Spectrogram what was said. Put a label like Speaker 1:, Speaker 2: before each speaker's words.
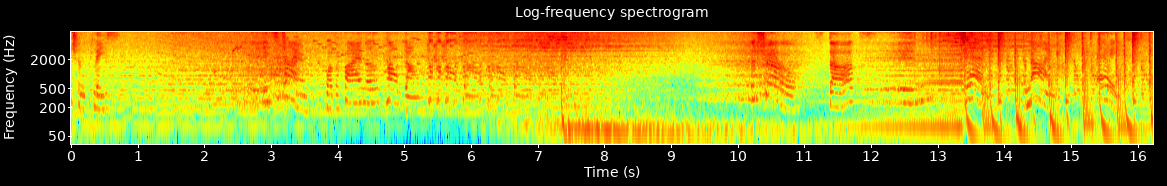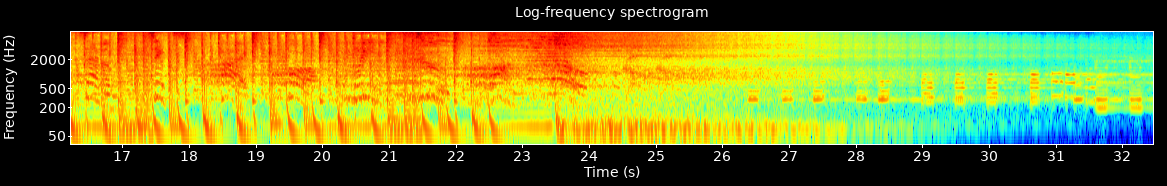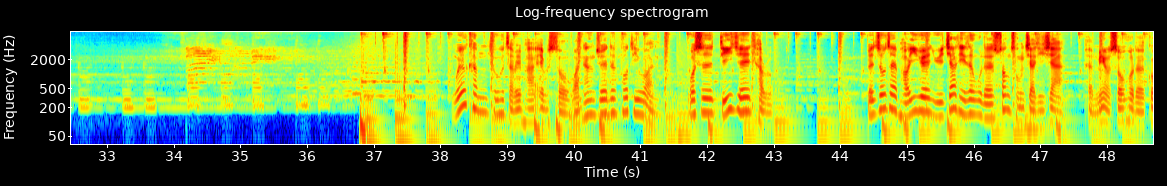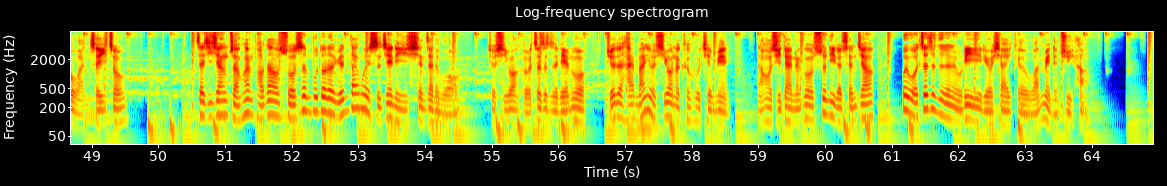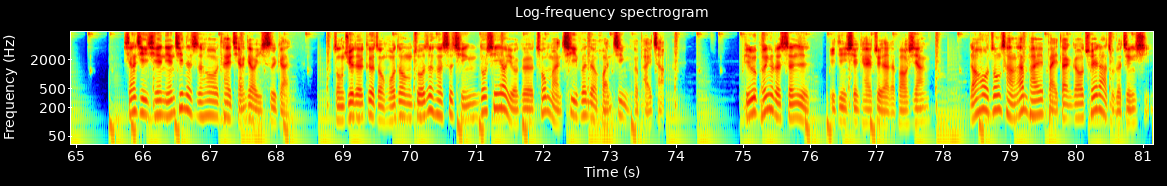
Speaker 1: attention, please. It's time for the final countdown. The show starts in 10, 9,
Speaker 2: Welcome to 早别趴 Episode One Hundred Forty One，我是 DJ Taro。本周在跑医院与家庭任务的双重夹击下，很没有收获的过完这一周。在即将转换跑道所剩不多的原单位时间里，现在的我就希望和这阵子联络觉得还蛮有希望的客户见面，然后期待能够顺利的成交，为我这阵子的努力留下一个完美的句号。想起以前年轻的时候，太强调仪式感，总觉得各种活动做任何事情都先要有个充满气氛的环境和排场。比如朋友的生日，一定先开最大的包厢，然后中场安排摆蛋糕、吹蜡烛的惊喜。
